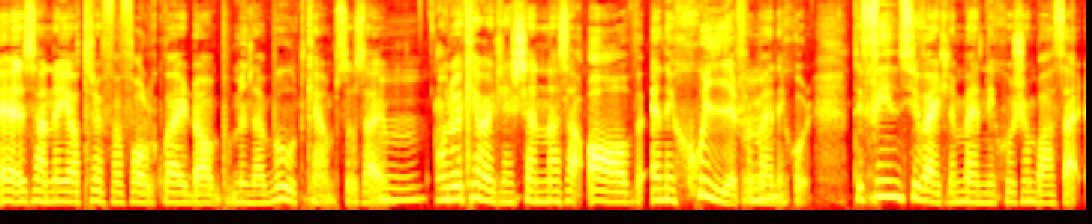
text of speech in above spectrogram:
Eh, sen när jag träffar folk varje dag på mina bootcamps och så. Mm. Och då kan jag verkligen känna så här, av energier från människor. Det finns ju verkligen människor som bara så här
